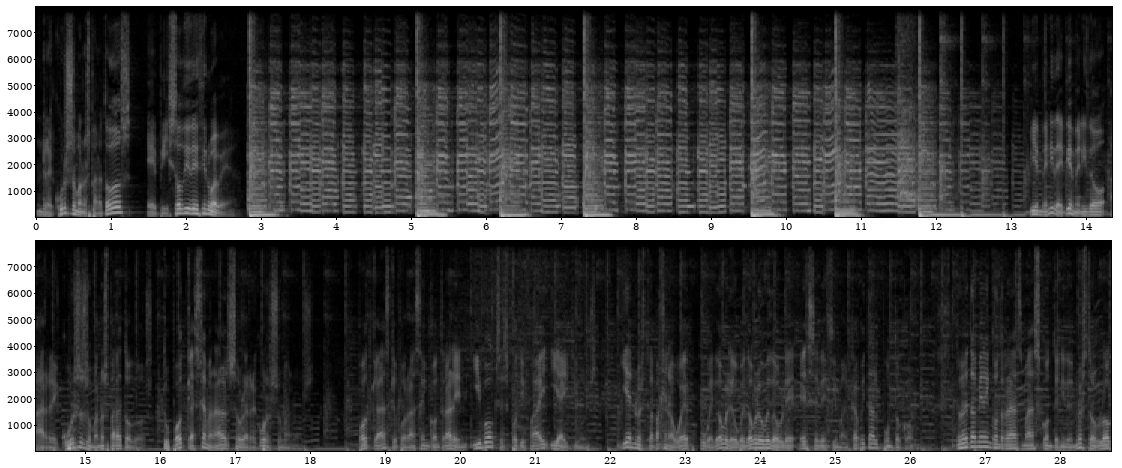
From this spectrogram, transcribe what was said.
Recursos Humanos para Todos, episodio 19. Bienvenida y bienvenido a Recursos Humanos para Todos, tu podcast semanal sobre recursos humanos. Podcast que podrás encontrar en iVoox, Spotify y iTunes y en nuestra página web www.sdhumancapital.com donde también encontrarás más contenido en nuestro blog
